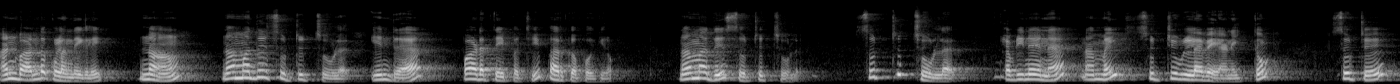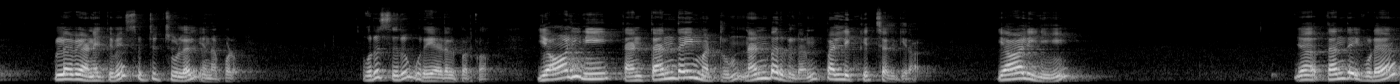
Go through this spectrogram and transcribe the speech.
அன்பார்ந்த குழந்தைகளே நாம் நமது சுற்றுச்சூழல் என்ற பாடத்தை பற்றி பார்க்க போகிறோம். நமது சுற்றுச்சூழல். சுற்றுச்சூழல் அப்படின்னா என்ன? நம்மை சுற்றி உள்ளவை அனைத்தும் சுற்று உள்ளவை அனைத்துமே சுற்றுச்சூழல் எனப்படும். ஒரு சிறு உரையாடல் பார்க்கலாம். யாழினி தன் தந்தை மற்றும் நண்பர்களுடன் பள்ளிக்கு செல்கிறாள். யாழினி யா- தந்தை கூட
